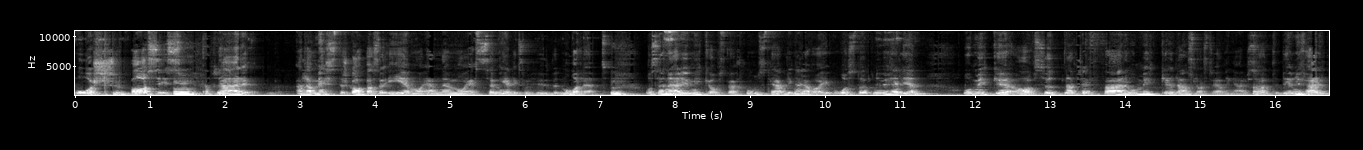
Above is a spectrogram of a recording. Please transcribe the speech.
årsbasis Mm, där alla mästerskap, alltså EM och NM och SM är liksom huvudmålet. Mm. Och sen är det ju mycket observationstävlingar. Jag var i Åstorp nu i helgen. Och mycket avsuttna träffar och mycket landslagsträningar. Så att det är ungefär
